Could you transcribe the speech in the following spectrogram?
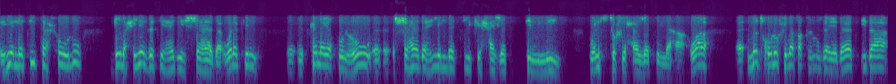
هي التي تحول دون حيازة هذه الشهادة. ولكن كما يقول هو الشهادة هي التي في حاجة لي ولست في حاجة لها. وندخل في نفق المزايدات. إذا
